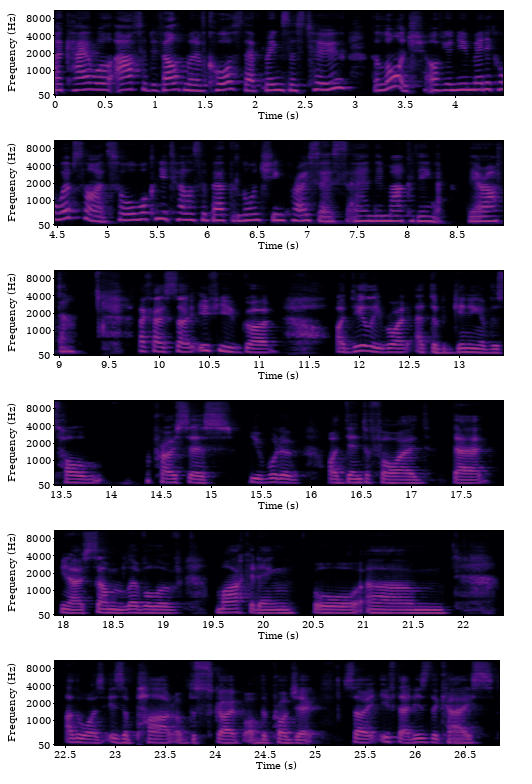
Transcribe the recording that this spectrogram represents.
Okay, well, after development, of course, that brings us to the launch of your new medical website. So, what can you tell us about the launching process and the marketing thereafter? Okay, so if you've got ideally right at the beginning of this whole process, you would have identified that you know some level of marketing or um, otherwise is a part of the scope of the project. So if that is the case,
